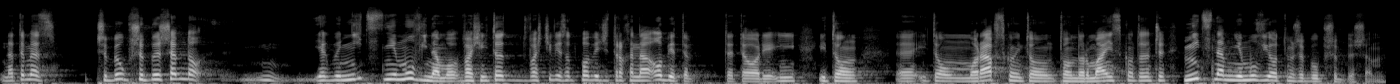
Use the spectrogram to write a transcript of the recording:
Natomiast czy był przybyszem? No, jakby nic nie mówi nam, o, właśnie to właściwie jest odpowiedź trochę na obie te, te teorie, i, i, tą, e, i tą morawską, i tą, tą normańską, to znaczy nic nam nie mówi o tym, że był przybyszem.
